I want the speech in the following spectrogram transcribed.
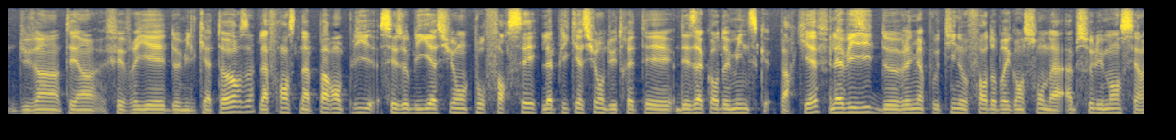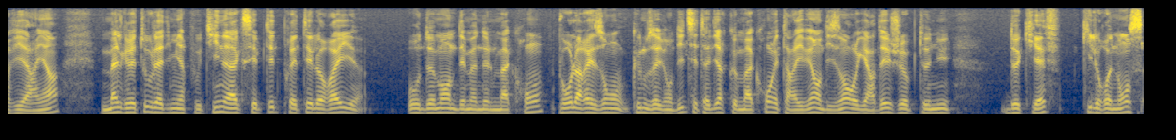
du 21 février 2014. La France n'a pas rempli ses obligations pour forcer l'application du traité des accords de Minsk par Kiev. La visite de Vladimir Poutine au fort de Brégançon n'a absolument servi à rien. Malgré tout, Vladimir Poutine a accepté de prêter l'oreille aux demandes d'Emmanuel Macron pour la raison que nous avions dite, c'est-à-dire que Macron est arrivé en disant regardez, j'ai obtenu de Kiev qu'il renonce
